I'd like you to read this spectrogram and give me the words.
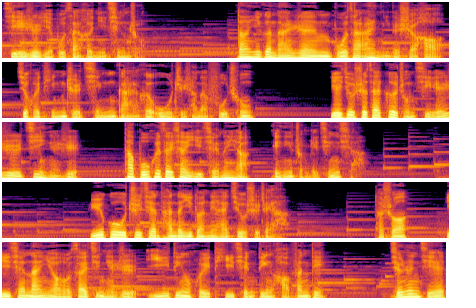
节日也不再和你庆祝。当一个男人不再爱你的时候。就会停止情感和物质上的付出，也就是在各种节日、纪念日，他不会再像以前那样给你准备惊喜了。于顾之前谈的一段恋爱就是这样，他说，以前男友在纪念日一定会提前订好饭店，情人节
